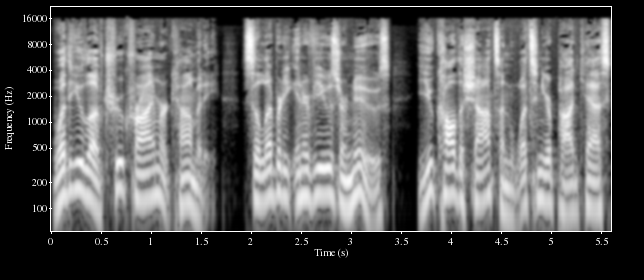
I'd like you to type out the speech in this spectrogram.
Whether you love true crime or comedy, celebrity interviews or news, you call the shots on what's in your podcast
